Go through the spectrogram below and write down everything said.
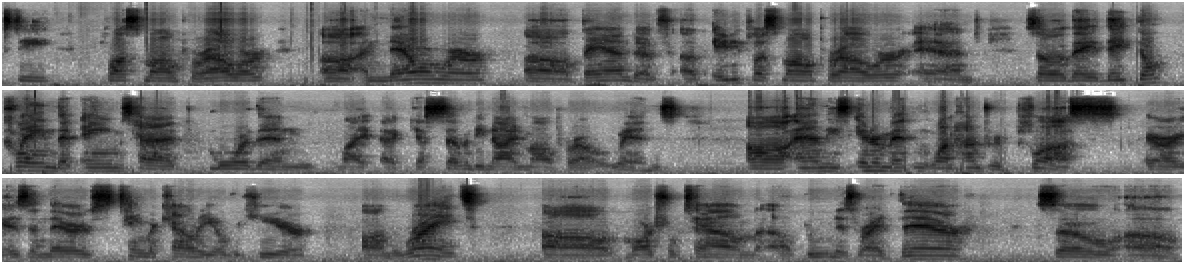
60 plus mile per hour, uh, a narrower uh, band of, of 80 plus mile per hour. And so they, they don't claim that Ames had more than, like, I guess, 79 mile per hour winds. Uh, and these intermittent 100 plus areas, and there's Tama County over here on the right. Uh, Marshalltown, uh, Boone is right there. So, uh,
